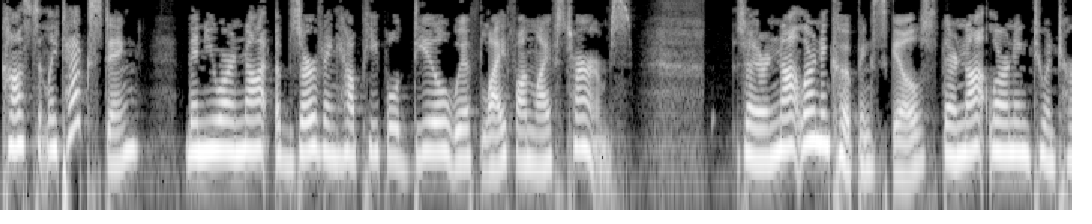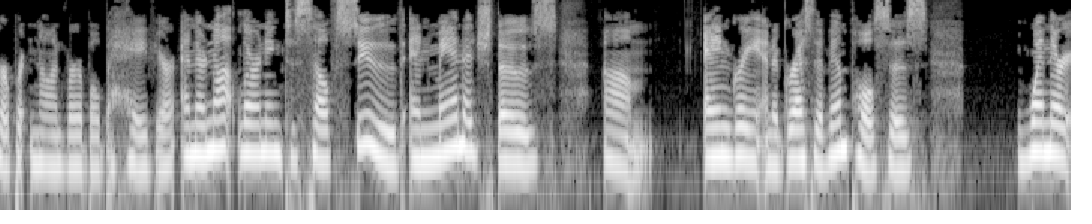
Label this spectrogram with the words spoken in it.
constantly texting, then you are not observing how people deal with life on life's terms. So they're not learning coping skills, they're not learning to interpret nonverbal behavior, and they're not learning to self soothe and manage those um, angry and aggressive impulses when they're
